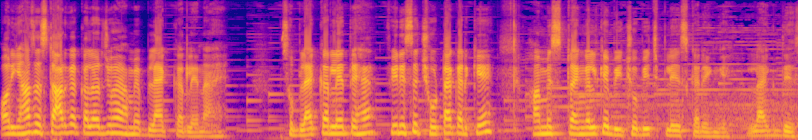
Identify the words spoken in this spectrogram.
और यहाँ से स्टार का कलर जो है हमें ब्लैक कर लेना है। सो ब्लैक कर लेते हैं। फिर इसे छोटा करके हम इस ट्रैंगल के बीचों बीच प्लेस करेंगे लाइक दिस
